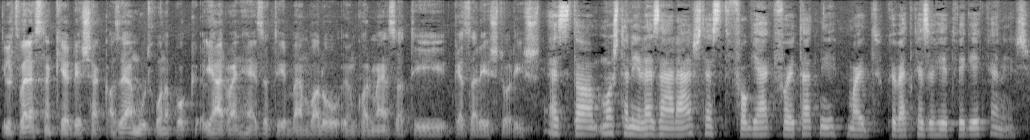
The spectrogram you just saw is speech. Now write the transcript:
illetve lesznek kérdések az elmúlt hónapok járványhelyzetében való önkormányzati kezelésről is. Ezt a mostani lezárást, ezt fogják folytatni majd következő hétvégéken is?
